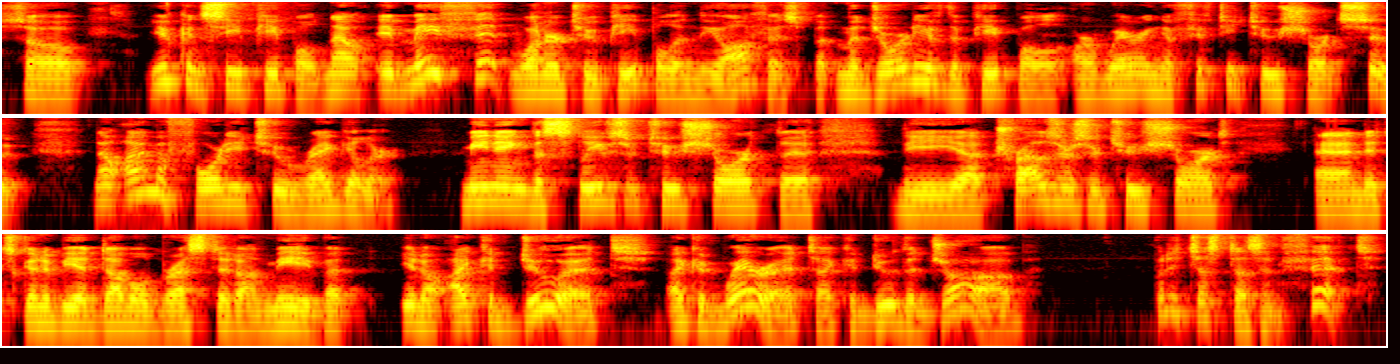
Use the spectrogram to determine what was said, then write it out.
So you can see people. Now, it may fit one or two people in the office, but majority of the people are wearing a 52 short suit. Now, I'm a 42 regular, meaning the sleeves are too short, the the uh, trousers are too short, and it's going to be a double breasted on me, but you know, I could do it, I could wear it, I could do the job, but it just doesn't fit.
